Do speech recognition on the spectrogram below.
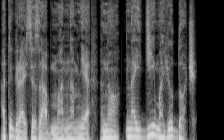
отыграйся за обман на мне, но найди мою дочь.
